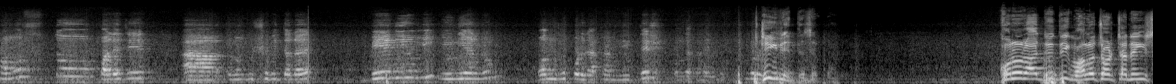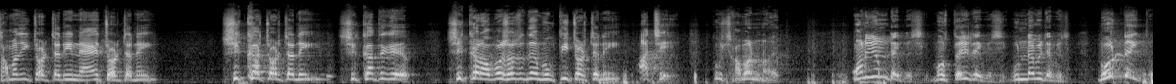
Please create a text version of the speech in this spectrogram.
সমস্ত কলেজের এবং বেনিয়মি ইউনিয়ন রুম বন্ধ করে রাখার নির্দেশ কলকাতা? ঠিক নির্দেশ। কোনো রাজনৈতিক ভালো চর্চা নেই, সামাজিক চর্চা নেই, ন্যায় চর্চা নেই, শিক্ষা চর্চা নেই, শিক্ষা থেকে, শিক্ষার অপশাসনের মুক্তি চর্চা নেই, আছে, খুব সামান্য হয়তো। অনিয়মটাই বেশি, মোস্তারিটাই বেশি গুন্ডামিটাই বেশি ভোটটাই তো।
